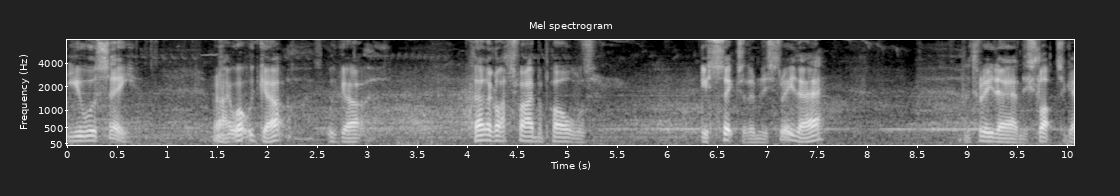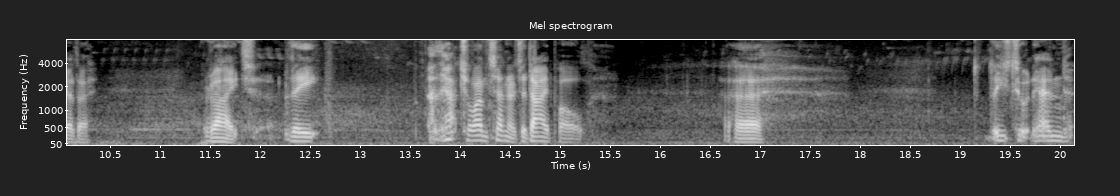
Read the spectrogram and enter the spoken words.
you will see. Right, what we got, we got they're the glass fibre poles. There's six of them, there's three there, and three there, and they slot together. Right, the the actual antenna is a dipole. Uh, these two at the end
